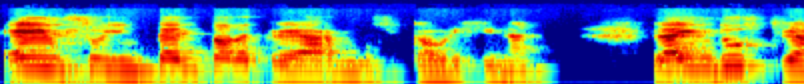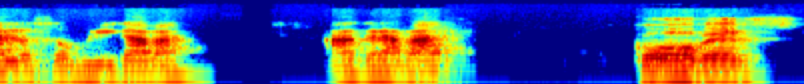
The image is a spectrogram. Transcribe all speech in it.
en su intento de crear música original. La industria los obligaba a grabar, Covers,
